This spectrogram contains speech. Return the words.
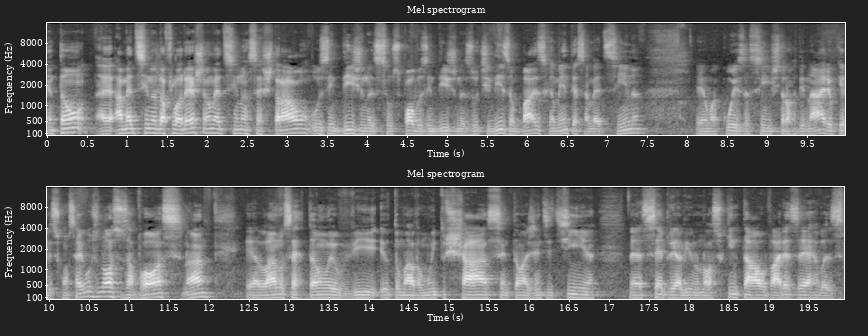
Então, é, a medicina da floresta é uma medicina ancestral, os indígenas, os povos indígenas utilizam basicamente essa medicina, é uma coisa assim extraordinária o que eles conseguem. Os nossos avós, né? é, lá no sertão eu vi, eu tomava muito chás, então a gente tinha né, sempre ali no nosso quintal, várias ervas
